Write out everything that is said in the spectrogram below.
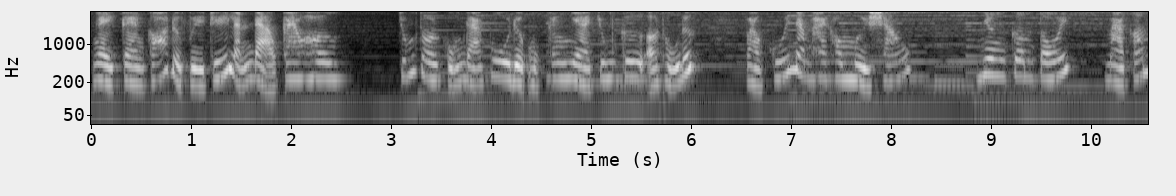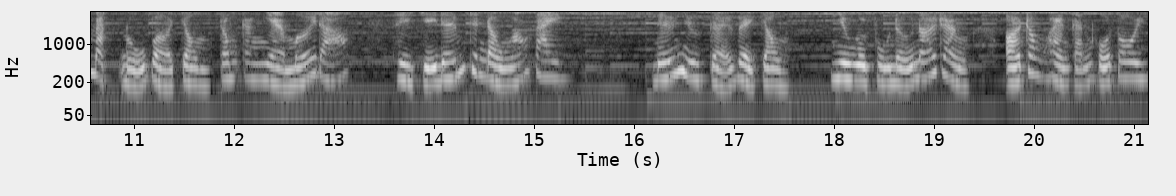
ngày càng có được vị trí lãnh đạo cao hơn, chúng tôi cũng đã mua được một căn nhà chung cư ở Thủ Đức vào cuối năm 2016. Nhưng cơm tối mà có mặt đủ vợ chồng trong căn nhà mới đó thì chỉ đếm trên đầu ngón tay. Nếu như kể về chồng, nhiều người phụ nữ nói rằng, ở trong hoàn cảnh của tôi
